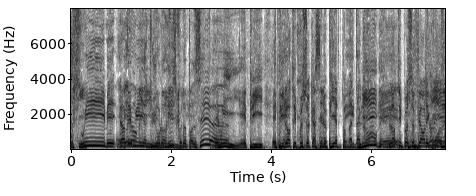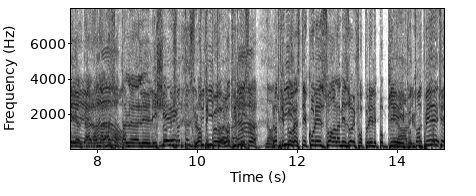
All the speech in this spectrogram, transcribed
aussi. Oui, mais, eh non, mais, il y a toujours le risque de penser. Euh, oui, et puis, et puis l'autre, il peut se casser le pied de ton battre L'autre, il peut se faire les croiser en, sortant les, chiens. L'autre, il peut, peut rester collé le soir à la maison, il faut appeler les pompiers, il faut lui couper. Et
